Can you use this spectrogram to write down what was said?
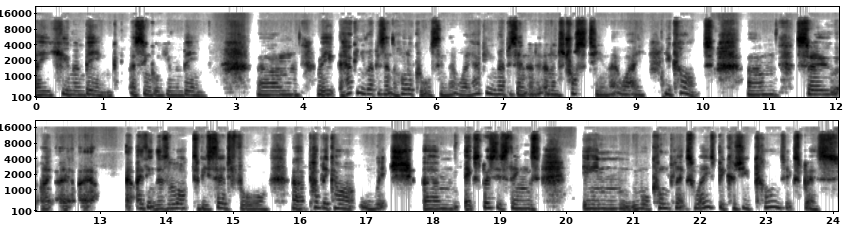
a human being, a single human being? Um, how can you represent the Holocaust in that way? How can you represent an, an atrocity in that way? You can't. Um, so I, I, I think there's a lot to be said for uh, public art which um, expresses things in more complex ways because you can't express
